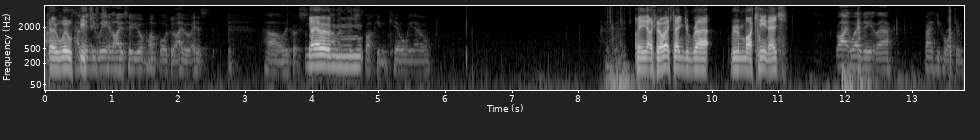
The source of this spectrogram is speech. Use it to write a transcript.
Go And Will then you realise who your Rumble driver is. Oh, we got so Um, just fucking kill me now. I mean, I can always send you uh, Ruben Martinez. Right, we're ending it there. Thank you for watching.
